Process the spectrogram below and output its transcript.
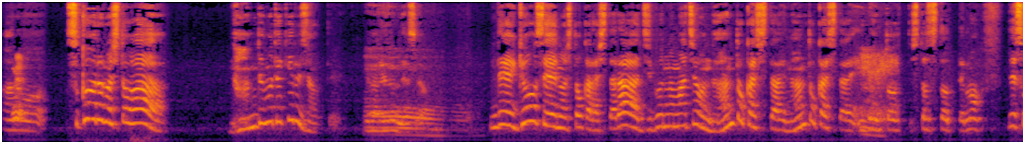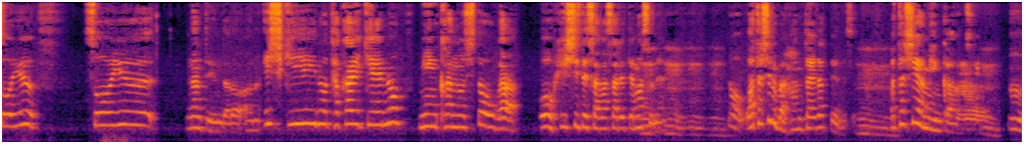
あの、スクールの人は、何でもできるじゃんって言われるんですよ。で、行政の人からしたら、自分の街を何とかしたい、何とかしたい、イベント一つとっても、で、そういう、そういう、なんて言うんだろう、あの、意識の高い系の民間の人が、を必死で探されてますね。うんうんでも私の場合反対だって言うんですよ。うんうんうん。私は民間。うんう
